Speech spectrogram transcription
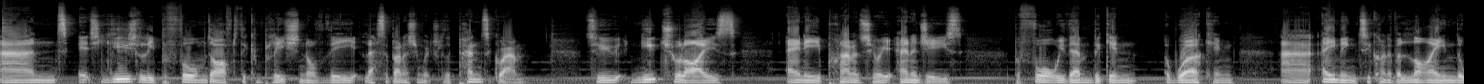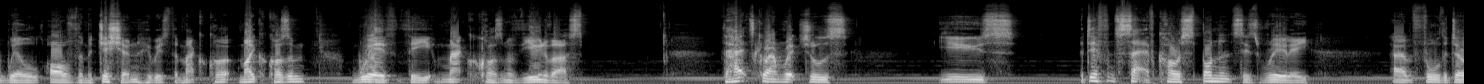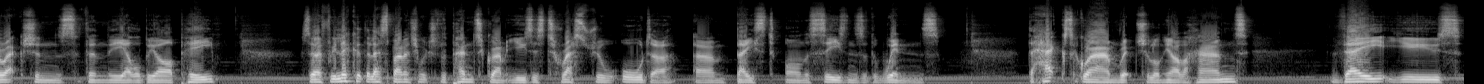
and it's usually performed after the completion of the lesser banishing ritual of the pentagram to neutralize any planetary energies before we then begin working, uh, aiming to kind of align the will of the magician, who is the microcosm, with the macrocosm of the universe. The hexagram rituals use a different set of correspondences, really, um, for the directions than the LBRP. So if we look at the lesser banishing, which is the pentagram, it uses terrestrial order um, based on the seasons of the winds. The hexagram ritual, on the other hand, they use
